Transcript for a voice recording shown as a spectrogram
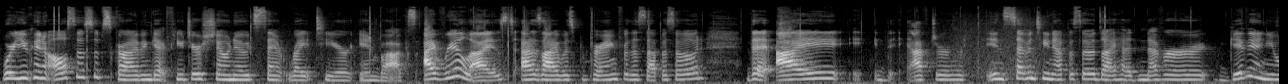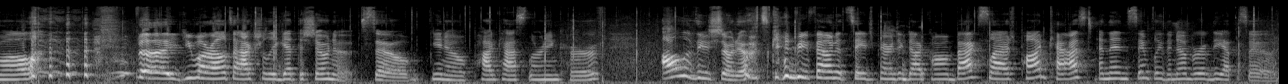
where you can also subscribe and get future show notes sent right to your inbox. I realized as I was preparing for this episode that I, after in 17 episodes, I had never given you all the URL to actually get the show notes. So, you know, podcast learning curve. All of these show notes can be found at sageparenting.com backslash podcast and then simply the number of the episode.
